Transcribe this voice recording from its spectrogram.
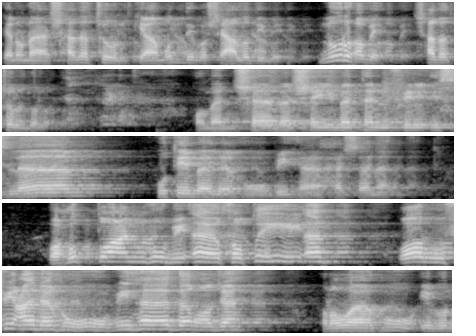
কেননা সাদা চুল কিয়ামত দিবসে আলো দিবে নূর হবে সাদা চুলগুলো ومن شاب شيبة في الإسلام كتب له بها حسنة وحط عنه بها خطيئة ورفع له بها درجة رواه ابن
